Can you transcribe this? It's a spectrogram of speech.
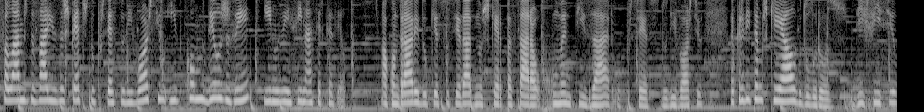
Falámos de vários aspectos do processo do divórcio e de como Deus vê e nos ensina acerca dele. Ao contrário do que a sociedade nos quer passar ao romantizar o processo do divórcio, acreditamos que é algo doloroso, difícil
